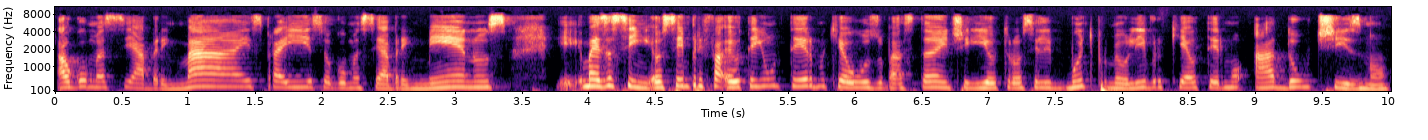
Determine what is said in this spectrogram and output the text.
algumas se abrem mais para isso, algumas se abrem menos. Mas assim, eu sempre falo, eu tenho um termo que eu uso bastante e eu trouxe ele muito para o meu livro, que é o termo adultismo.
